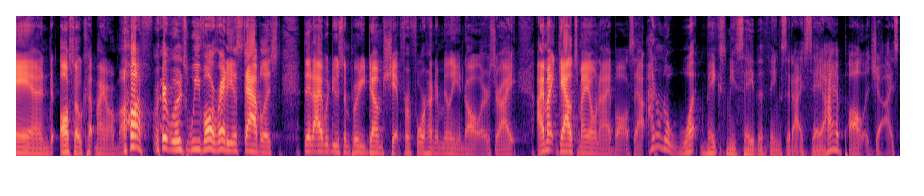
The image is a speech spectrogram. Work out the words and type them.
and also cut my arm off, which we've already established that I would do some pretty dumb shit for $400 million, right? I might gouge my own eyeballs out. I don't know what makes me say the things that I say. I apologize.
